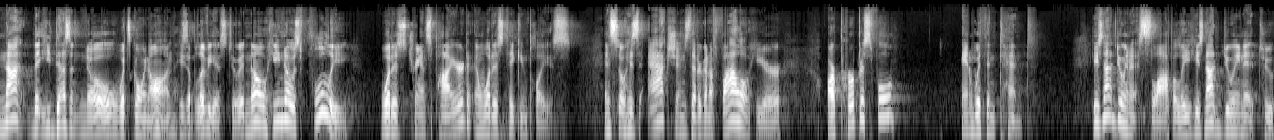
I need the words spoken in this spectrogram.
not that he doesn't know what's going on, he's oblivious to it. No, he knows fully what has transpired and what is taking place. And so his actions that are going to follow here are purposeful and with intent. He's not doing it sloppily. He's not doing it to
